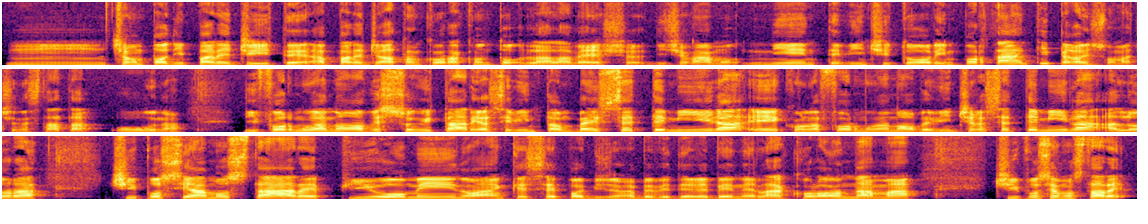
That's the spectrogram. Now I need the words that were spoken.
mh, mm, c'è un po' di pareggite, ha pareggiato ancora contro l'Alavesh. Dicevamo niente vincitori importanti, però insomma ce n'è stata una di Formula 9 solitaria si è vinta un bel 7000 e con la Formula 9 vincere 7000 allora ci possiamo stare più o meno anche se poi bisognerebbe vedere bene la colonna ma ci possiamo stare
